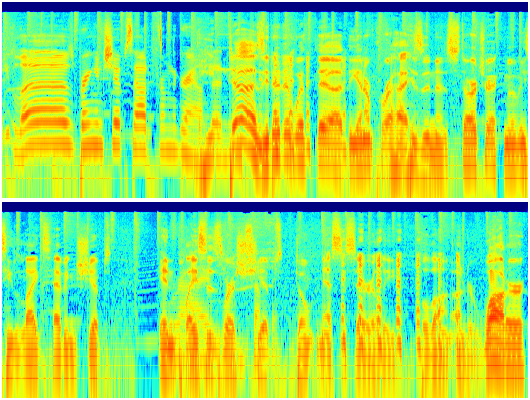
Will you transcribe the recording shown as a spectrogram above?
He loves bringing ships out from the ground. He does. He did it with the the Enterprise and his Star Trek movies. He likes having ships in rise places where ships something. don't necessarily belong underwater,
